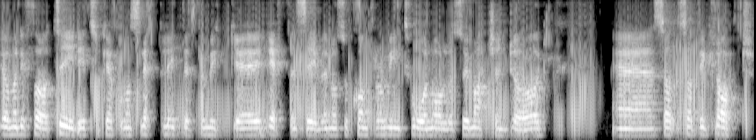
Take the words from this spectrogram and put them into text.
gör man det för tidigt så kanske man släpper lite för mycket i defensiven och så kontrar de in 2-0 och så är matchen död. Eh, så, så att det är klart,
